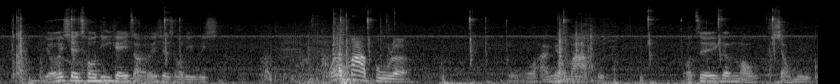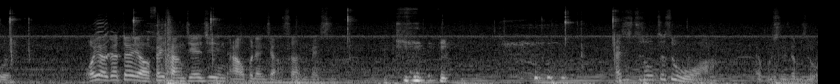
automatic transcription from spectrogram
有一些抽屉可以找，有一些抽屉不行。我有 map 了，我我还没有 map，我只有一根毛小木棍。我有一个队友非常接近啊，我不能讲，算了，没事。还是说这是我啊？哎，不是，这不是我。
